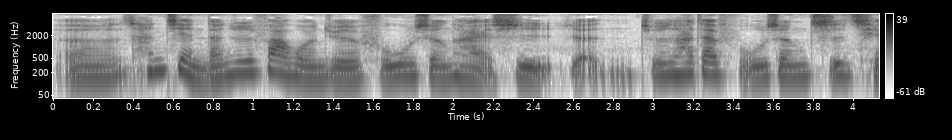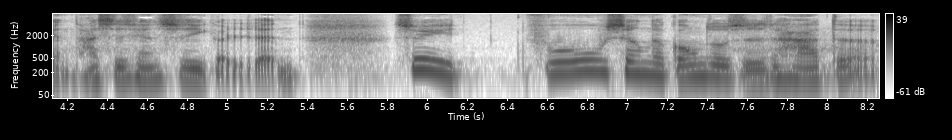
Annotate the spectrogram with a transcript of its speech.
呃很简单，就是法国人觉得服务生他也是人，就是他在服务生之前，他事先是一个人，所以服务生的工作只是他的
